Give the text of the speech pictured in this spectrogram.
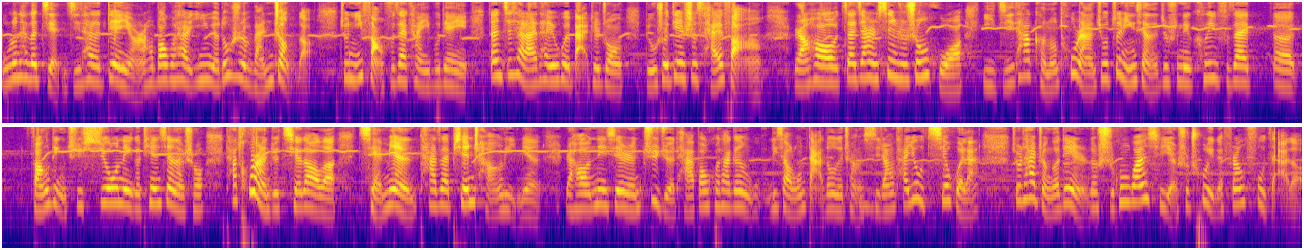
无论它的剪辑、它的电影，然后包括它的音乐都是完整的，就你仿佛在看一部电影。但接下来他又会把这种，比如说电视采访，然后再加上现实生活，以及他可能突然就最明显的就是那个克利夫在呃。房顶去修那个天线的时候，他突然就切到了前面他在片场里面，然后那些人拒绝他，包括他跟李小龙打斗的这场戏，然后他又切回来，就是他整个电影的时空关系也是处理的非常复杂的，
